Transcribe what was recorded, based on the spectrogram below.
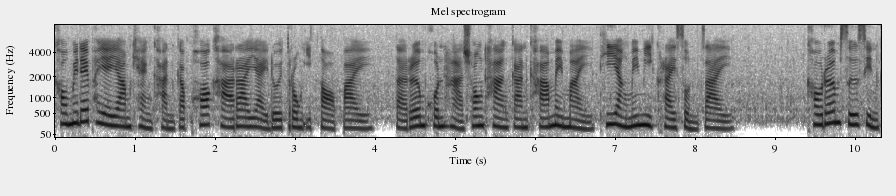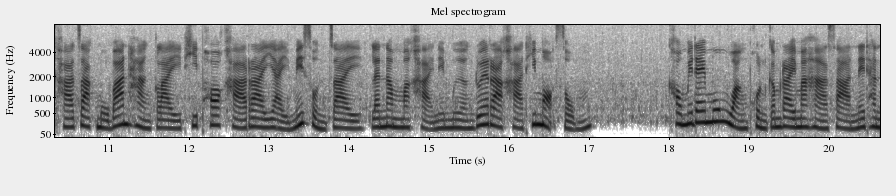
เขาไม่ได้พยายามแข่งขันกับพ่อค้ารายใหญ่โดยตรงอีกต่อไป แต่เริ่มค้นหาช่องทางการค้าใหม่ๆ ที่ยังไม่มีใครสนใจ เขาเริ่มซื้อสินค้าจากหมู่บ้านห่างไกลที่พ่อค้ารายใหญ่ไม่สนใจ และนำมาขายในเมืองด้วยราคาที่เหมาะสม เขาไม่ได้มุ่งหวังผลกำไรมหาศาลในทัน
